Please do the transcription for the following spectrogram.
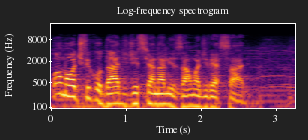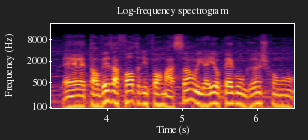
Qual a maior dificuldade de se analisar um adversário? É, talvez a falta de informação, e aí eu pego um gancho com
